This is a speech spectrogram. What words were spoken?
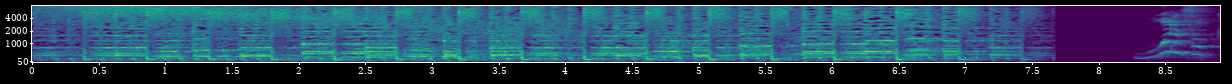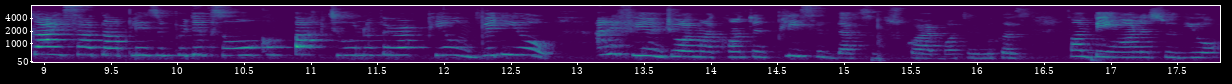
What is up guys, Sadna Plays and Predicts and welcome back to another FPL video. And if you enjoy my content, please hit that subscribe button because if I'm being honest with you,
